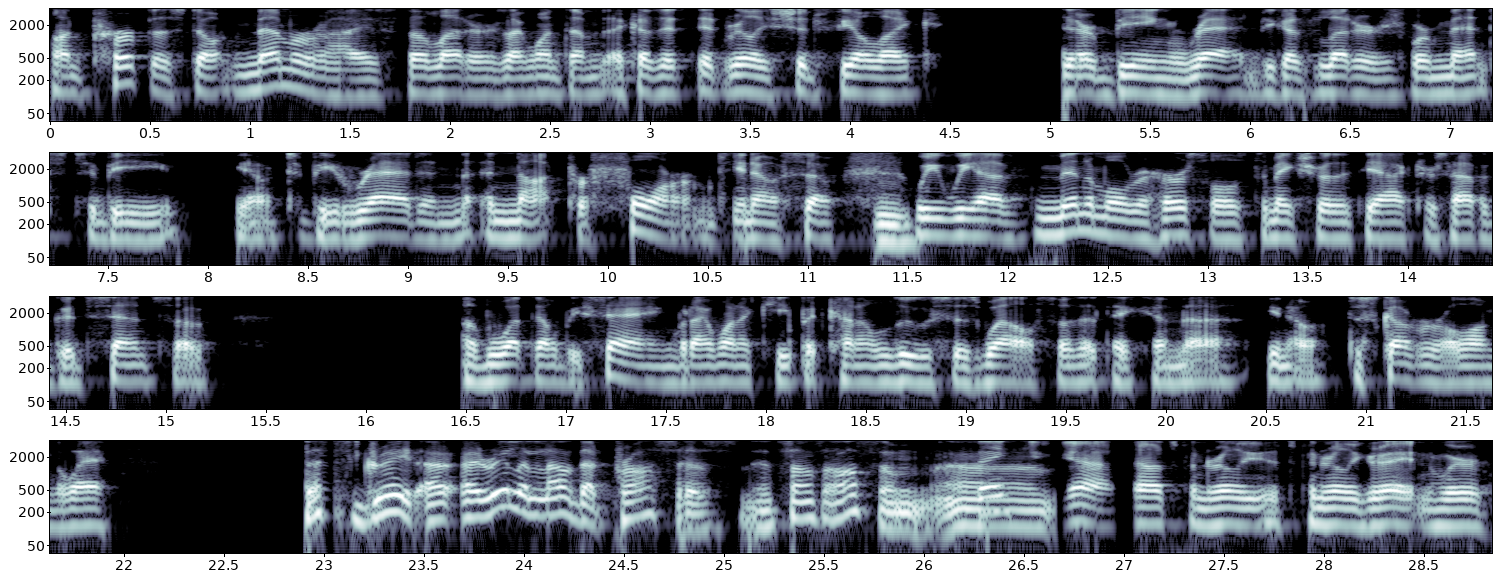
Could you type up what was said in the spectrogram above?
on purpose don't memorize the letters. I want them because it, it really should feel like they're being read because letters were meant to be you know to be read and, and not performed you know so mm. we we have minimal rehearsals to make sure that the actors have a good sense of of what they'll be saying, but I want to keep it kind of loose as well so that they can, uh, you know, discover along the way. That's great. I, I, really love that process. It sounds awesome. Uh, Thank you. Yeah, no, it's been really, it's been really great. And we're,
